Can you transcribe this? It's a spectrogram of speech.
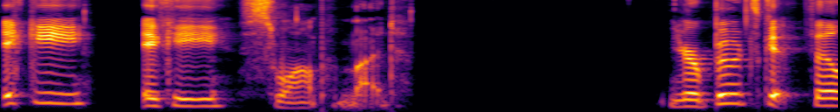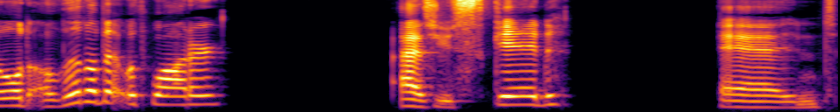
Icky, icky swamp mud. Your boots get filled a little bit with water as you skid, and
